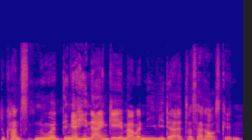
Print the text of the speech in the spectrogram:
Du kannst nur Dinge hineingeben, aber nie wieder etwas herausgeben.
